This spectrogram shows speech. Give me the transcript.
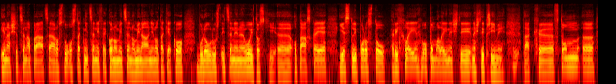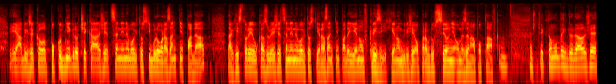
i naše cena práce a rostou ostatní ceny v ekonomice nominálně, no tak jako budou růst i ceny nemovitostí. E, otázka je, jestli porostou rychleji nebo pomaleji než ty, než ty příjmy. Tak e, v tom e, já bych řekl, pokud někdo čeká, že ceny nemovitostí budou razantně padat, tak historie ukazuje, že ceny nemovitostí razantně padají jenom v krizích, jenom když je opravdu silně omezená poptávka. Ještě k tomu bych dodal, že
